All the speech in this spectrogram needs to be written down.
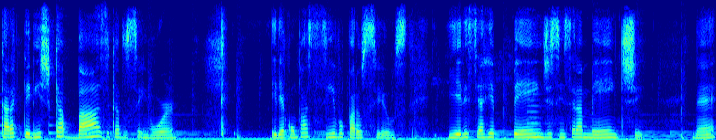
característica básica do Senhor. Ele é compassivo para os seus e ele se arrepende sinceramente, né?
